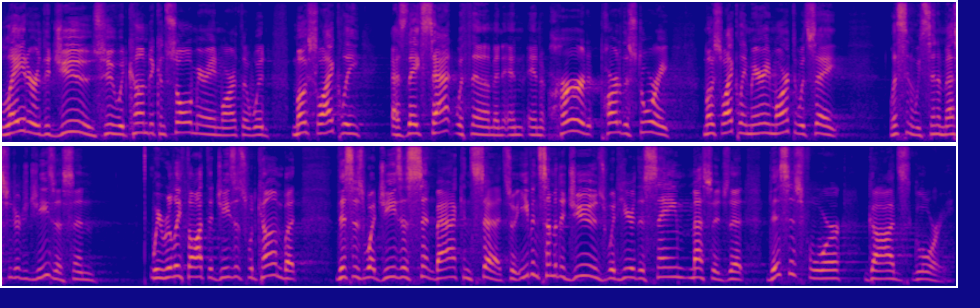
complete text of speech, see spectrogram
Later, the Jews who would come to console Mary and Martha would most likely, as they sat with them and, and, and heard part of the story, most likely Mary and Martha would say, Listen, we sent a messenger to Jesus, and we really thought that Jesus would come, but this is what Jesus sent back and said. So even some of the Jews would hear the same message that this is for God's glory.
